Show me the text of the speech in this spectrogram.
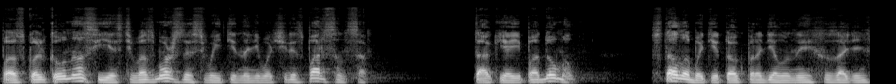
поскольку у нас есть возможность выйти на него через Парсонса. Так я и подумал. Стало быть, итог, проделанный за день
